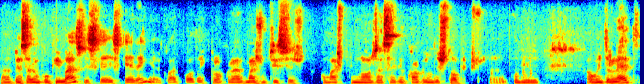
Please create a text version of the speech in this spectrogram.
uh, pensarem um pouquinho mais, e se, se querem, é claro, podem procurar mais notícias com mais pormenores acerca de qualquer um destes tópicos. Pode ir ao internet,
